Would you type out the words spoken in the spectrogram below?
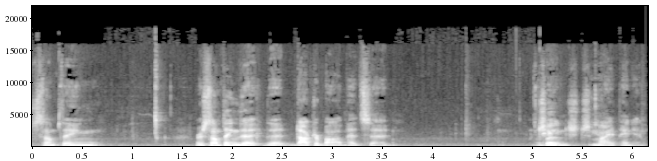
something or something that, that Dr. Bob had said changed my opinion.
